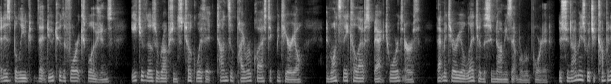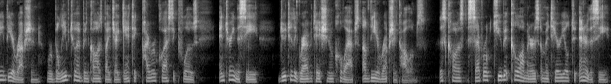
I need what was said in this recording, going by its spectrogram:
it is believed that due to the four explosions, each of those eruptions took with it tons of pyroclastic material, and once they collapsed back towards Earth, that material led to the tsunamis that were reported. The tsunamis which accompanied the eruption were believed to have been caused by gigantic pyroclastic flows entering the sea due to the gravitational collapse of the eruption columns. This caused several cubic kilometers of material to enter the sea,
